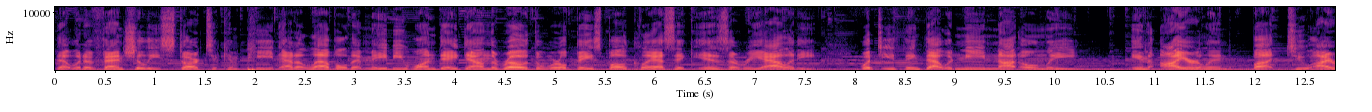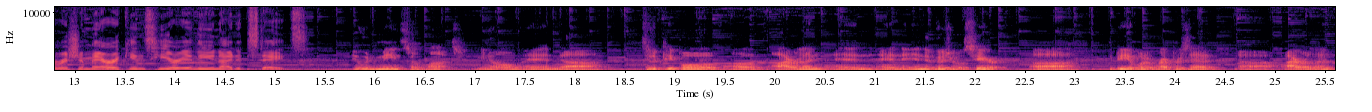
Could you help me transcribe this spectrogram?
that would eventually start to compete at a level that maybe one day down the road the World Baseball Classic is a reality. What do you think that would mean not only in Ireland but to Irish Americans here in the United States? It would mean so much, you know, and uh, to the people of, of Ireland and, and individuals here. Uh, to be able to represent uh, Ireland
